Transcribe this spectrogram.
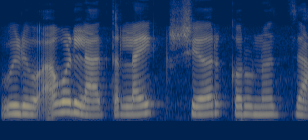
व्हिडिओ आवडला तर लाईक शेअर करूनच जा.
